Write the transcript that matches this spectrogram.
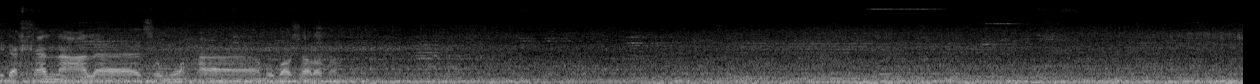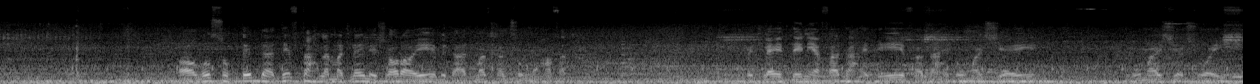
يدخلنا على سموحة مباشرة. بصوا بتبدا تفتح لما تلاقي الإشارة إيه بتاعت مدخل سموحة فتحت. بتلاقي الدنيا فتحت إيه فتحت وماشية إيه وماشية شوية.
